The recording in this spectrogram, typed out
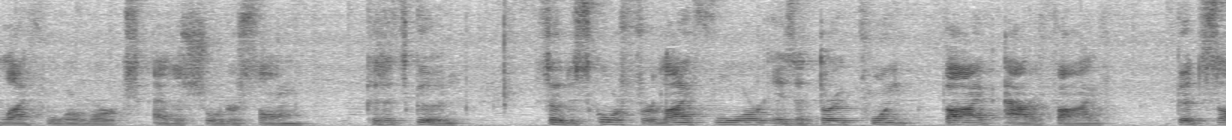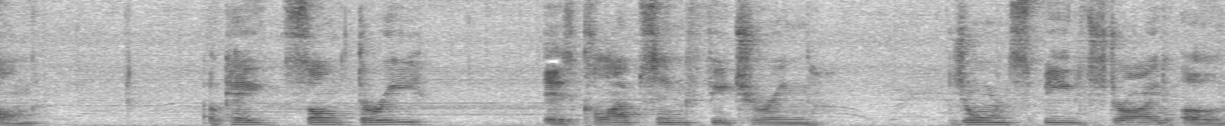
Life War works as a shorter song because it's good. So the score for Life War is a 3.5 out of 5. Good song. Okay, song 3 is Collapsing featuring Bjorn Speed Strid of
